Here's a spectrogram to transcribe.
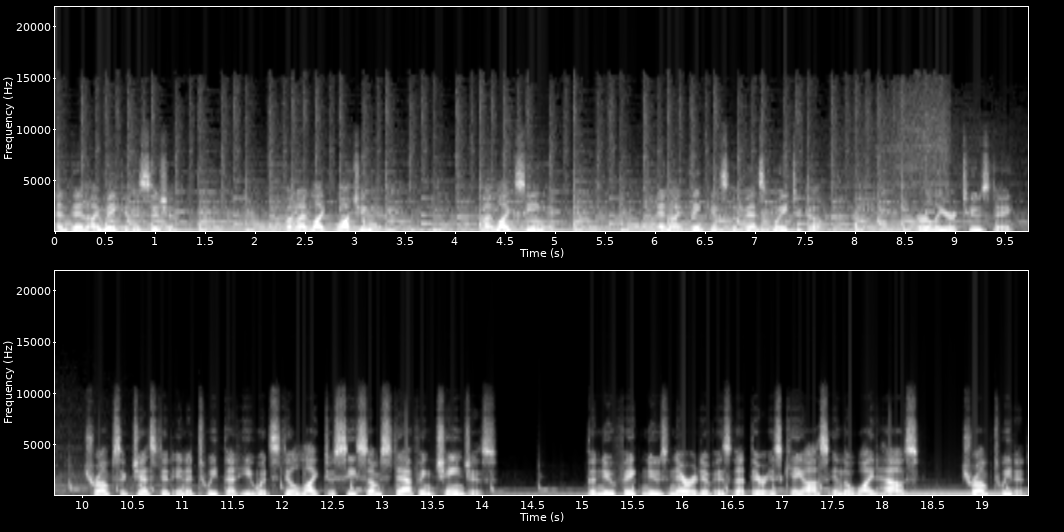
And then I make a decision. But I like watching it. I like seeing it. And I think it's the best way to go. Earlier Tuesday, Trump suggested in a tweet that he would still like to see some staffing changes. The new fake news narrative is that there is chaos in the White House, Trump tweeted.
